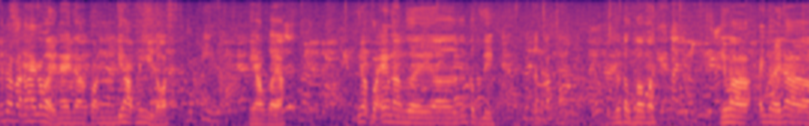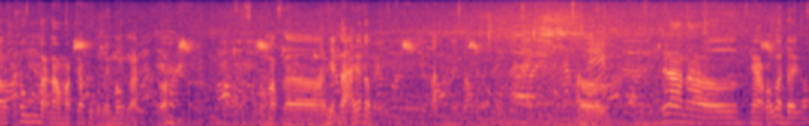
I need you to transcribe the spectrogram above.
Thế là bạn 2 k 7 này là còn đi học hay nghỉ rồi? nghỉ rồi Nghỉ học rồi á? Nhưng mà bọn em là người ờ, dân tộc gì? dân tộc mông Dân tộc Mông á? Nhưng mà anh thấy là không bạn nào mặc trang phục của người Mông cả Đúng không? Mặc ờ, hiện đại hết rồi mặt người mông ở Ờ. Thế là, là nhà có gần đây không?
